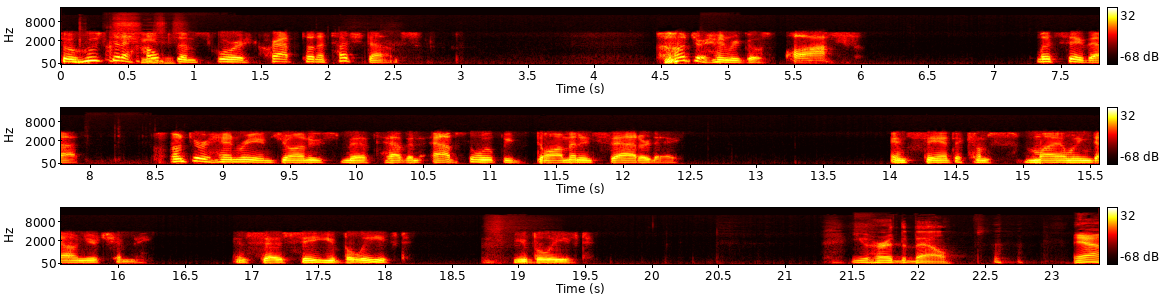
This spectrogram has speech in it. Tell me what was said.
So who's going to help them score a crap ton of touchdowns? Hunter Henry goes off. Let's say that. Hunter Henry and Jonnu Smith have an absolutely dominant Saturday and Santa comes smiling down your chimney and says, "See, you believed. You believed." You heard the bell. Yeah.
